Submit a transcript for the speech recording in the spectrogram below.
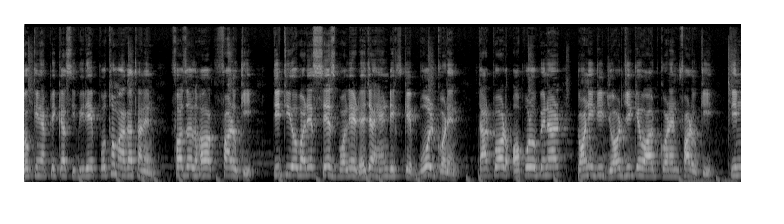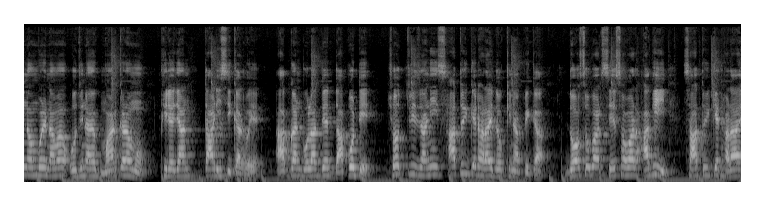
দক্ষিণ আফ্রিকা শিবিরে প্রথম আঘাত আনেন ফজল হক ফারুকি। তৃতীয় ওভারের শেষ বলে রেজা হ্যান্ডিক্সকে বোল্ড করেন। তারপর অপর ওপেনার টনি ডি জর্জিকেও আউট করেন ফারুকি। তিন নম্বরে নামা অধিনায়ক মার্কারামও ফিরে যান তারই শিকার হয়ে। আফগান বোলারদের দাপটে ছত্রিশ রানই সাত উইকেট হারায় দক্ষিণ আফ্রিকা। দশ ওভার শেষ হওয়ার আগেই সাত উইকেট হারায়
